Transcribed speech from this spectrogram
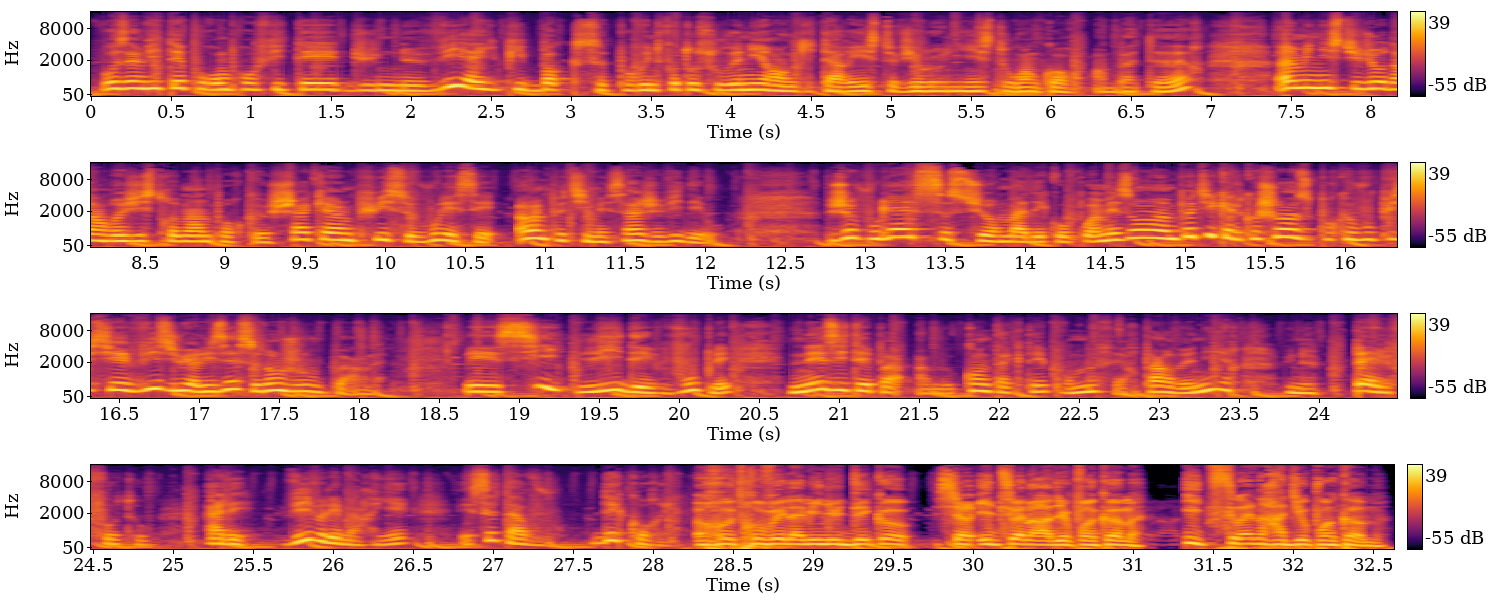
Vos invités pourront profiter d'une VIP box pour une photo souvenir en guitariste, violoniste ou encore en batteur, un mini studio d'enregistrement pour que chacun puisse vous laisser un petit message vidéo. Je vous laisse sur madeco.maison un petit quelque chose pour que vous puissiez visualiser ce dont je vous parle. Et si l'idée vous plaît, n'hésitez pas à me contacter pour me faire parvenir une belle photo. Allez, vive les mariés et c'est à vous décorer. Retrouvez la minute déco sur itswanradio.com. itswanradio.com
